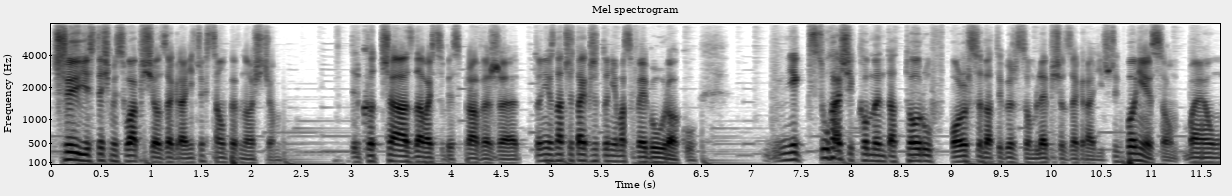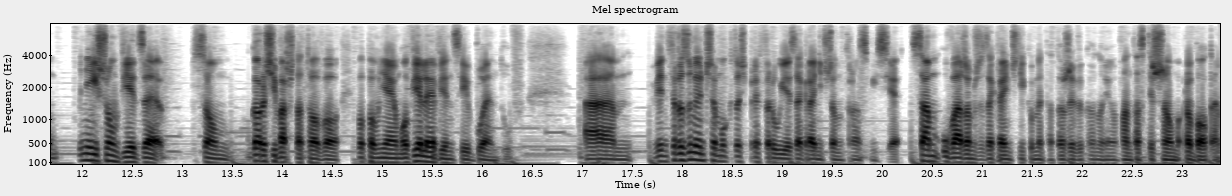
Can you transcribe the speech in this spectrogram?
czy jesteśmy słabsi od zagranicznych? Z całą pewnością. Tylko trzeba zdawać sobie sprawę, że to nie znaczy tak, że to nie ma swojego uroku. nie słucha się komentatorów w Polsce dlatego, że są lepsi od zagranicznych, bo nie są. Mają mniejszą wiedzę, są gorsi warsztatowo, popełniają o wiele więcej błędów. Um, więc rozumiem, czemu ktoś preferuje zagraniczną transmisję. Sam uważam, że zagraniczni komentatorzy wykonują fantastyczną robotę.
